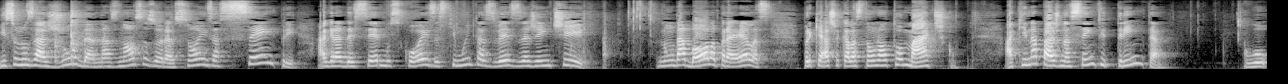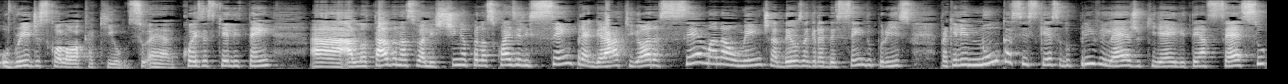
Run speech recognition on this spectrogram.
Isso nos ajuda nas nossas orações a sempre agradecermos coisas que muitas vezes a gente não dá bola para elas porque acha que elas estão no automático. Aqui na página 130, o, o Bridges coloca aqui é, coisas que ele tem ah, anotado na sua listinha pelas quais ele sempre é grato e ora semanalmente a Deus agradecendo por isso, para que ele nunca se esqueça do privilégio que é ele ter acesso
